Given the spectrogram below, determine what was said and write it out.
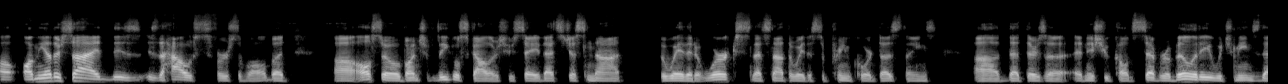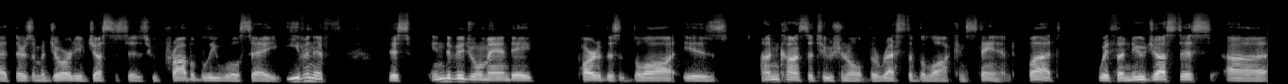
on the other side is is the House first of all, but uh, also a bunch of legal scholars who say that's just not the way that it works. That's not the way the Supreme Court does things. Uh, that there's a, an issue called severability, which means that there's a majority of justices who probably will say, even if this individual mandate part of this, the law is unconstitutional, the rest of the law can stand. But with a new justice, uh,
